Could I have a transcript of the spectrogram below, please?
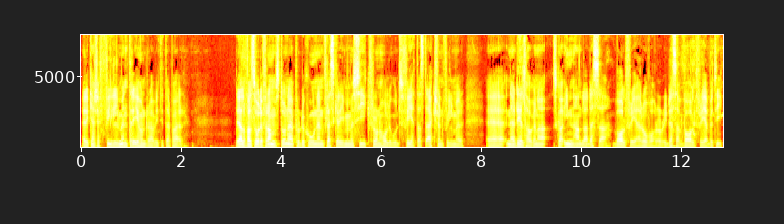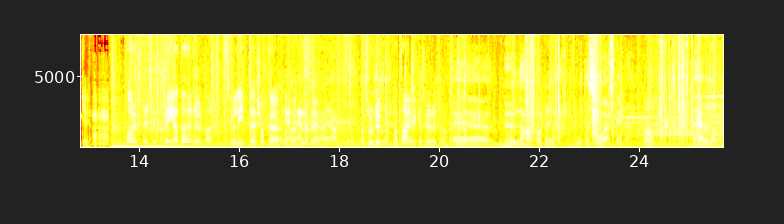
Är det kanske filmen 300 vi tittar på här? Det är i alla fall så det framstår när produktionen fläskar i med musik från Hollywoods fetaste actionfilmer. Eh, när deltagarna ska inhandla dessa valfria råvaror i dessa valfria butiker. Har du bre- bredare nudlar? Som är lite tjockare än de här? Ända bredare, ja. Vad tror du? Pad thai, vilken skulle du tro? Eh, behöver inte ha för breda. Det är inte svårt att steka. Ja. Det här är lagom.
